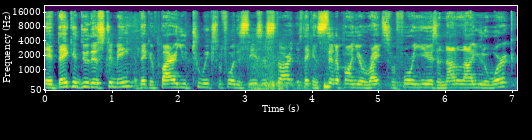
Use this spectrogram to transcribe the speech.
if they can do this to me, if they can fire you two weeks before the season starts, if they can sit up on your rights for four years and not allow you to work,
